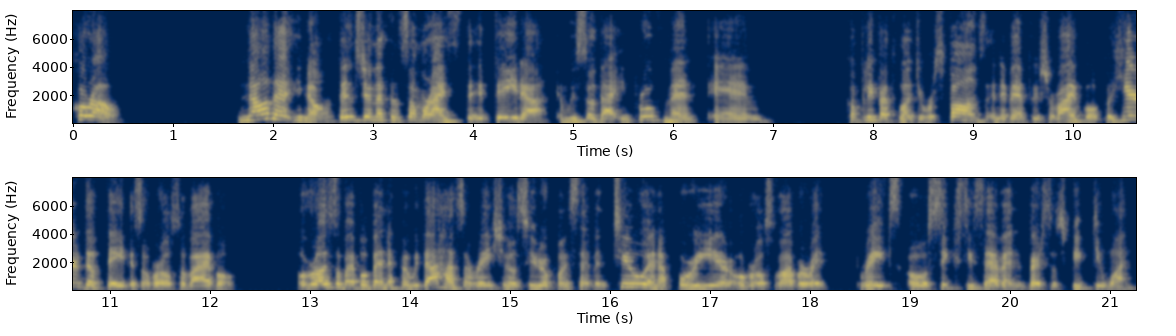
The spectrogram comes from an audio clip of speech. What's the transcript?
Coral, now that you know then jonathan summarized the data and we saw that improvement in complete pathology response and event-free survival but here the update is overall survival. Overall survival benefit with that hazard ratio of 0.72 and a four-year overall survival rate rates of 67 versus 51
